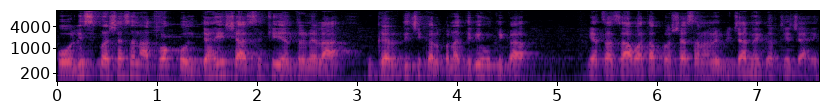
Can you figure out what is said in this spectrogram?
पोलीस प्रशासन अथवा कोणत्याही शासकीय यंत्रणेला गर्दीची कल्पना दिली होती का? याचा जाब आता प्रशासनाने विचारणे गरजेचे आहे.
